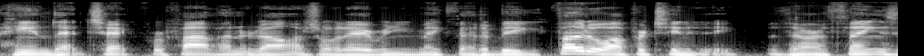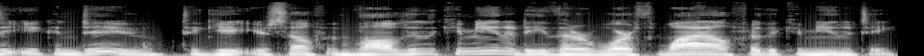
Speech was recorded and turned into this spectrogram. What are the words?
hand that check for five hundred dollars or whatever, and you make that a big photo opportunity. But there are things that you can do to get yourself involved in the community that are worthwhile for the community.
